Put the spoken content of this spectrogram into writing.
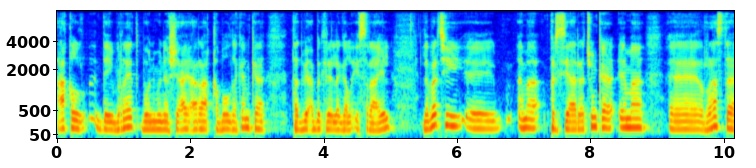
عقل دەیبڕێت بۆ نمونە شیعی عێراق قبول دەکەن کە تەتبیع بکرێت لەگەڵ ئیسرائیل لەبەرچی ئەمە پرسیارە چونکە ئێمە ڕاستە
